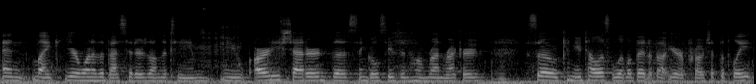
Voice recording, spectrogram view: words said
And Mike, you're one of the best hitters on the team. You already shattered the single season home run record. So can you tell us a little bit about your approach at the plate?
